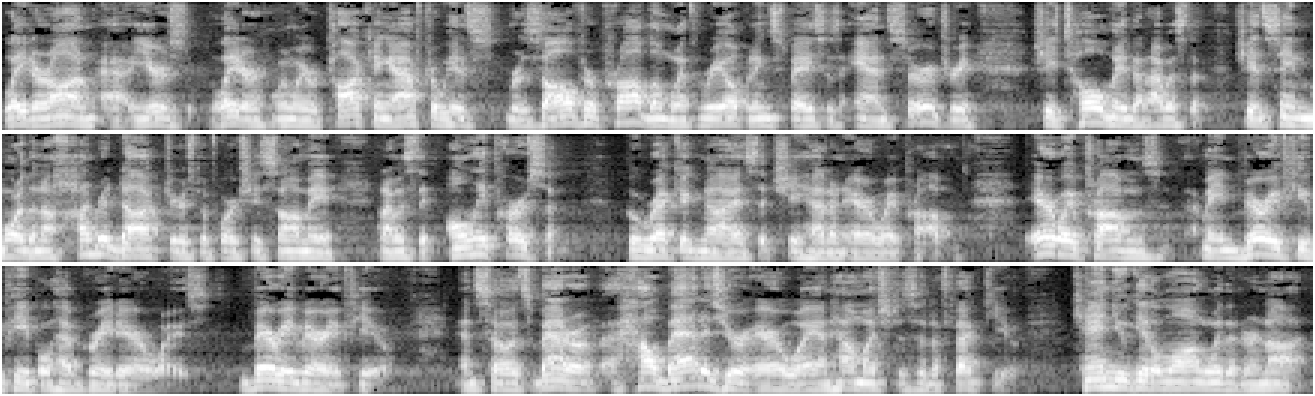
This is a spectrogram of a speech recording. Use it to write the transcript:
later on, uh, years later, when we were talking after we had resolved her problem with reopening spaces and surgery, she told me that I was the, she had seen more than a hundred doctors before she saw me, and I was the only person who recognized that she had an airway problem. Airway problems, I mean, very few people have great airways. Very, very few. And so it's a matter of how bad is your airway and how much does it affect you? Can you get along with it or not?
